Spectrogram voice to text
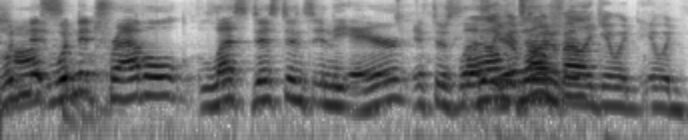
Wouldn't it wouldn't it travel less distance in the air if there's less Well, air you're talking about like it would it would.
